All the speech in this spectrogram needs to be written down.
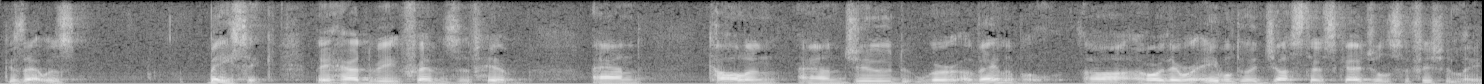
because that was basic. They had to be friends of him, and Colin and Jude were available uh, or they were able to adjust their schedules sufficiently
